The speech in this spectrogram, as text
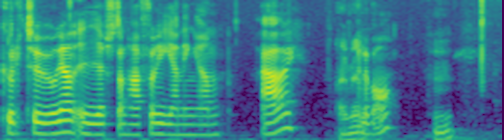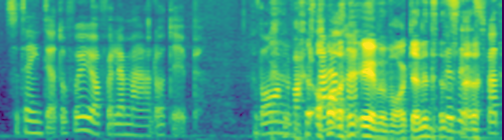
kulturen i just den här föreningen är, Jajamän. eller var. Mm. Så tänkte jag att då får jag följa med och typ barnvakta Ja, henne. övervaka lite. Precis, för att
